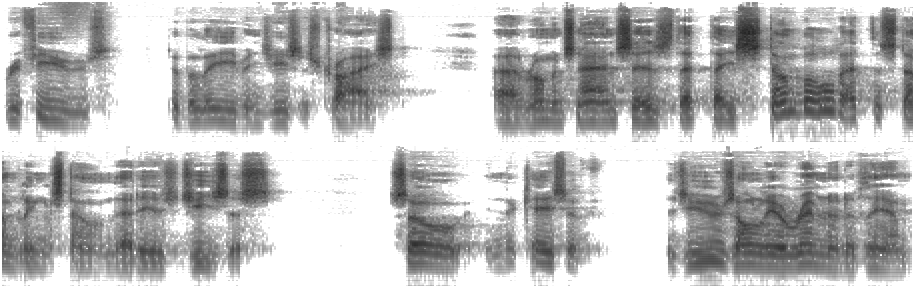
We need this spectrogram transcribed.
refuse to believe in Jesus Christ. uh, Romans 9 says that they stumbled at the stumbling stone, that is Jesus. So, in the case of the Jews, only a remnant of them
